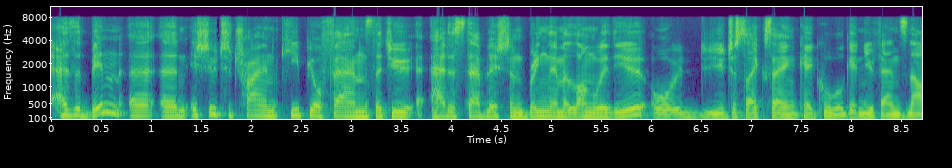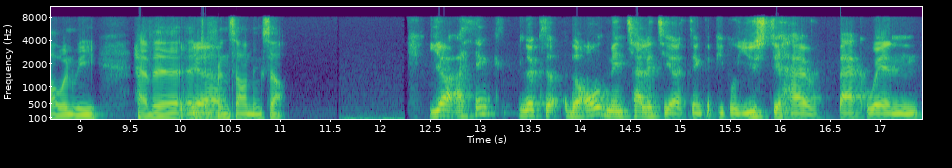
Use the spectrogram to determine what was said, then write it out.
Has it been a, an issue to try and keep your fans that you had established and bring them along with you, or you just like saying, okay, cool, we'll get new fans now when we have a, a yeah. different sounding sound? Yeah, I think look the, the old mentality I think that people used to have back when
